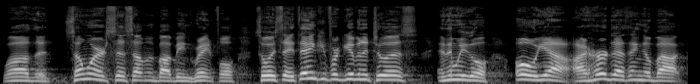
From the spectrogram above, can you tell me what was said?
well, the, somewhere it says something about being grateful. So we say, thank you for giving it to us. And then we go, oh, yeah, I heard that thing about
